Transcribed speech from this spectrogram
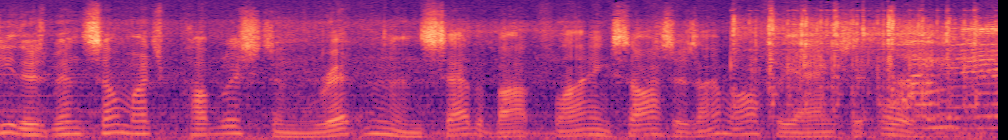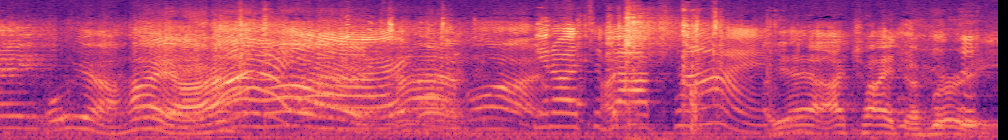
Gee, there's been so much published and written and said about flying saucers. I'm awfully anxious. Oh, oh yeah. Hi, Art. You know, it's about time. Yeah, I tried to hurry.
